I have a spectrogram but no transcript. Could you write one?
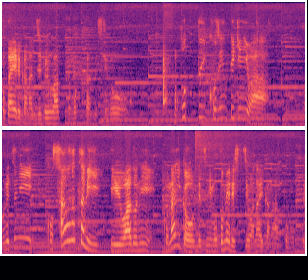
答えるかな、自分はって思ってたんですけど、まあ、本当に個人的には、別にこうサウナ旅っていうワードにこう何かを別に求める必要はないかなと思って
